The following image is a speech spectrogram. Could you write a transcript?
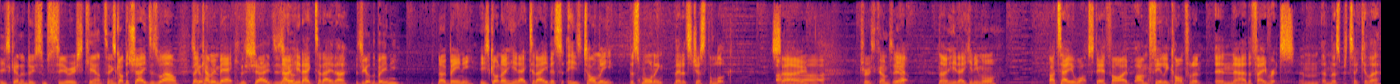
He's going to do some serious counting. He's got the shades as well. They're coming back. The shades. Has No got, headache today though. Has he got the beanie? No beanie. He's got no headache today. This, he's told me this morning that it's just the look. So, Ah, truth comes yeah, out. no headache anymore. I tell you what, Steph, I, I'm fairly confident in uh, the favourites in, in this particular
